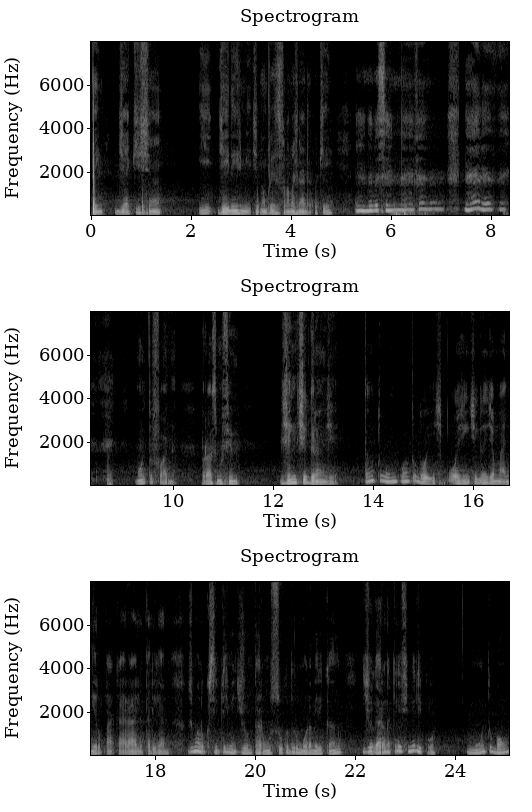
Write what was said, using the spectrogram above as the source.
tem Jack Chan e Jaden Smith. Não preciso falar mais nada, ok? Muito foda. Próximo filme. Gente Grande. Tanto um quanto dois. Pô, Gente Grande é maneiro pra caralho, tá ligado? Os malucos simplesmente juntaram o suco do humor americano e jogaram naquele filme ali, pô. Muito bom.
